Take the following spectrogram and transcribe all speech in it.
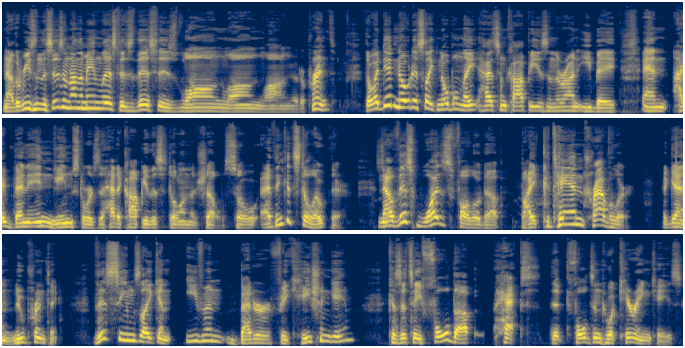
Now, the reason this isn't on the main list is this is long, long, long out of print. Though I did notice like Noble Knight has some copies and they're on eBay. And I've been in game stores that had a copy of this still on their shelves. So I think it's still out there. now, this was followed up by Catan Traveler. Again, new printing. This seems like an even better vacation game because it's a fold up hex that folds into a carrying case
